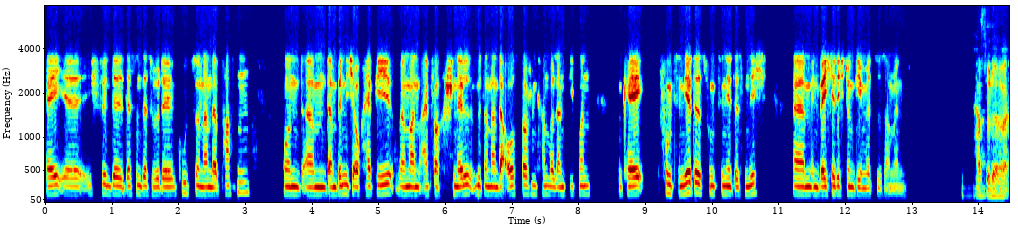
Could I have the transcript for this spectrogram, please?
Hey, äh, ich finde, das und das würde gut zueinander passen. Und ähm, dann bin ich auch happy, wenn man einfach schnell miteinander austauschen kann, weil dann sieht man, okay, funktioniert es, funktioniert es nicht, ähm, in welche Richtung gehen wir zusammen. Hast du da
